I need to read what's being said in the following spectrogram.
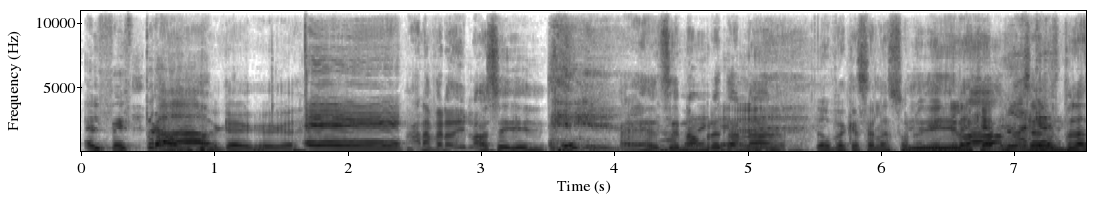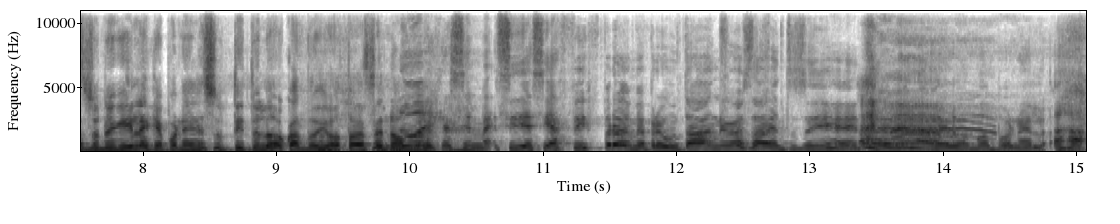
El FIF Pro. Ah, ok, ok, ok. Eh, Ana, pero dilo así. Ese nombre tan largo. No, porque se lanzó en inglés. Que, No, es se que- lanzó en inglés que ponen el subtítulo cuando dijo todo ese no, nombre. es que si, me- si decía FIF Pro y me preguntaban, no iba a saber, entonces dije, "Está bien, a ver, vamos a ponerlo. Ajá.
